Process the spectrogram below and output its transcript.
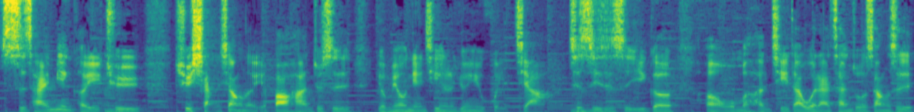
食材面可以去去想象的，也包含就是有没有年轻人愿意回家。这其实是一个呃，我们很期待未来餐桌上是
